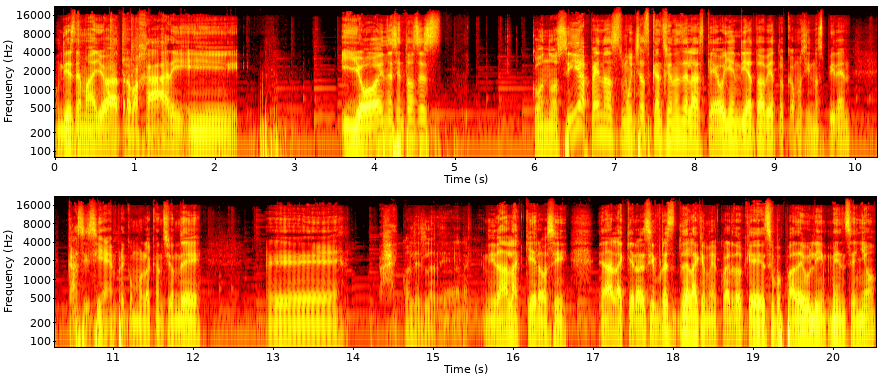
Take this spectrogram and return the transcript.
Un 10 de mayo a trabajar y, y, y yo en ese entonces conocí apenas muchas canciones de las que hoy en día todavía tocamos y nos piden casi siempre, como la canción de... eh, ay, ¿cuál es la de...? Ni nada la quiero. Ni nada la quiero, sí. Ni nada la quiero. Siempre es de la que me acuerdo que su papá de Uli me enseñó.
